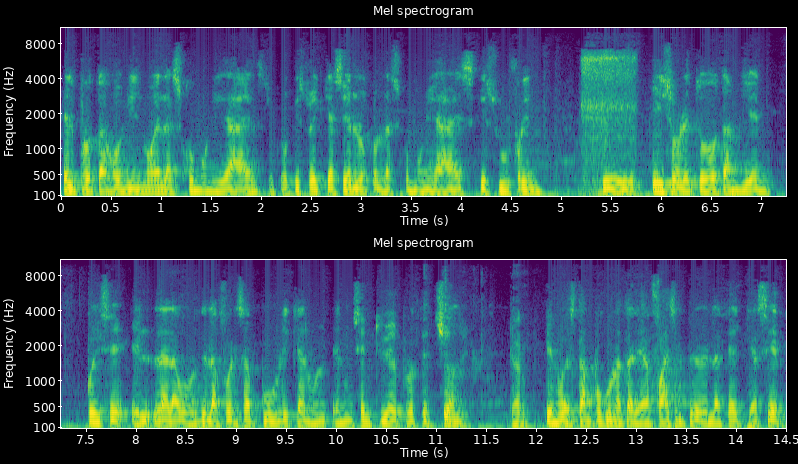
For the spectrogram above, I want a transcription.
el protagonismo de las comunidades. Yo creo que esto hay que hacerlo con las comunidades que sufren eh, y sobre todo también pues eh, la labor de la fuerza pública en un, en un sentido de protección, claro. que no es tampoco una tarea fácil, pero es la que hay que hacer.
